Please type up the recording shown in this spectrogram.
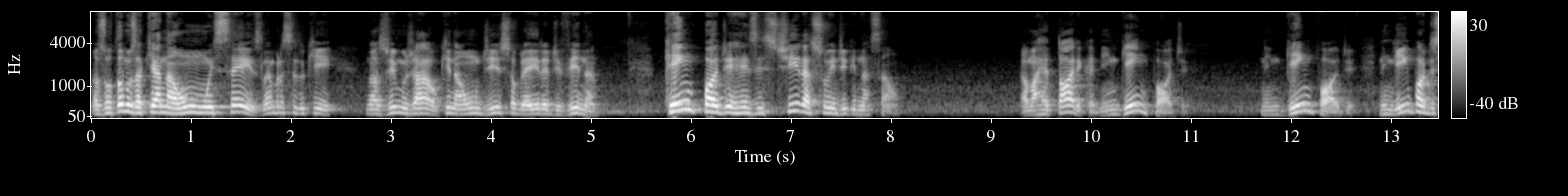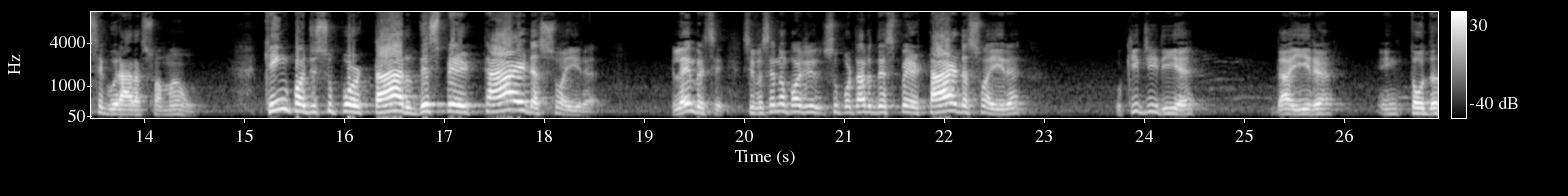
Nós voltamos aqui a Naum 1 e 6. Lembra-se do que nós vimos já, o que Naum diz sobre a ira divina? Quem pode resistir à sua indignação? É uma retórica. Ninguém pode. Ninguém pode. Ninguém pode segurar a sua mão. Quem pode suportar o despertar da sua ira? Lembre-se, se você não pode suportar o despertar da sua ira, o que diria da ira em, toda,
